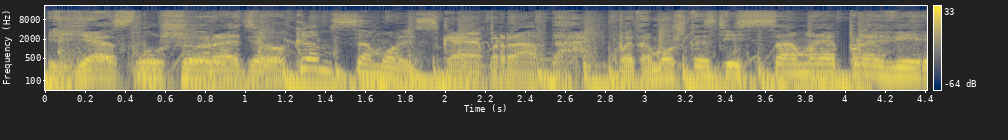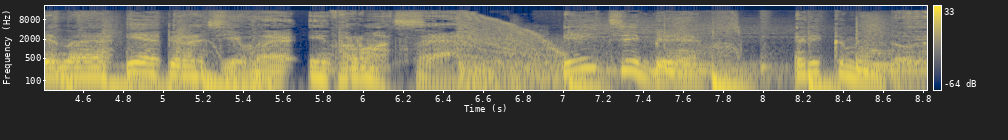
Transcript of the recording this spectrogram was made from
Я слушаю радио «Комсомольская правда», потому что здесь самая проверенная и оперативная информация. И тебе рекомендую.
